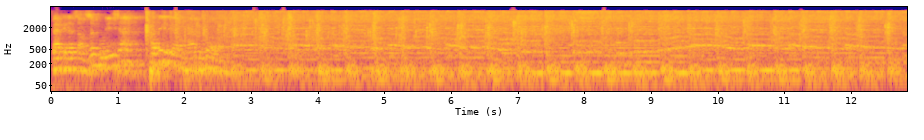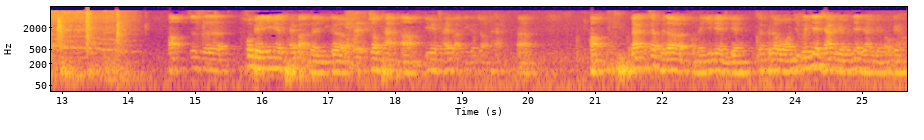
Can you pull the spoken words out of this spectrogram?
来，给他掌声鼓励一下，他这个地方还不错的。后边页面排版的一个状态啊，页面排版的一个状态啊。好，来再回到我们页面里边，再回到网文件夹里边，文件夹里边，OK 好。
